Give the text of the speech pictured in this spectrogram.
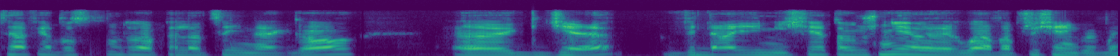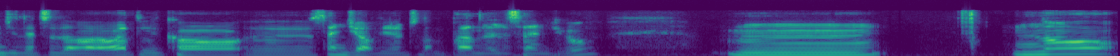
trafia do sądu apelacyjnego, e, gdzie wydaje mi się, to już nie ława przysięgłych będzie decydowała, tylko y, sędziowie, czy tam panel sędziów. Mm, No,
